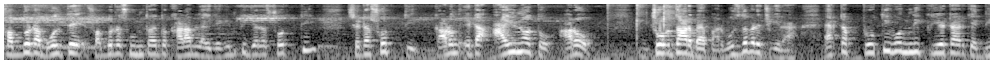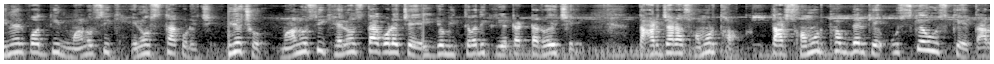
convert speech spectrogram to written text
শব্দটা বলতে, শব্দটা শুনতে হয়তো খারাপ লাগছে, কিন্তু যেটা সত্যি, সেটা সত্যি। কারণ এটা আইনত আরও জোরদার ব্যাপার, বুঝতে পেরেছ কিনা? একটা প্রতিবন্ধী ক্রিয়েটারকে দিনের পর দিন মানসিক হেনস্থা করেছে। বুঝেছ? মানসিক হেনস্থা করেছে। এই যে মিথ্যাবাদী ক্রিয়েটারটা রয়েছে, তার যারা সমর্থক তার সমর্থকদেরকে উস্কে উস্কে তার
